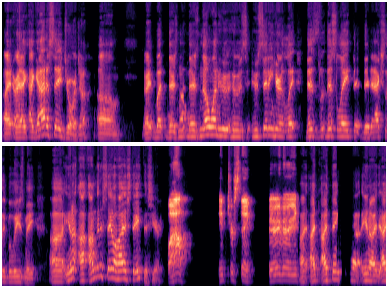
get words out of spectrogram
All right, right. I, I got to say Georgia, um, right? But there's there's no one who, who's who's sitting here late this this late that, that actually believes me. Uh, you know, I, am going to say Ohio State this year. Wow, interesting. Very, very. I I, I think uh, you know I, I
